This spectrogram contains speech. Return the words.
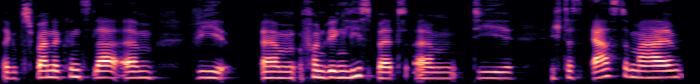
Da gibt's spannende Künstler ähm, wie ähm, von wegen Lisbeth, ähm, die ich das erste Mal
